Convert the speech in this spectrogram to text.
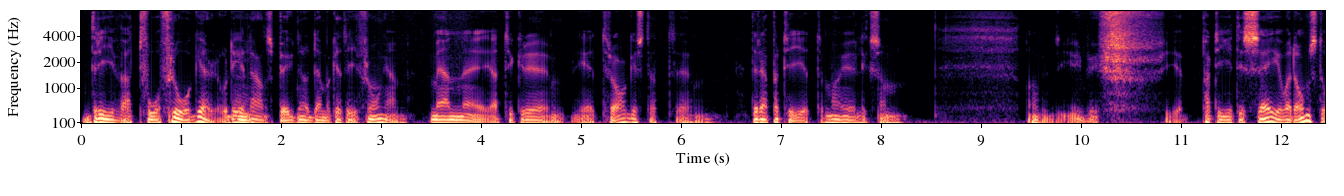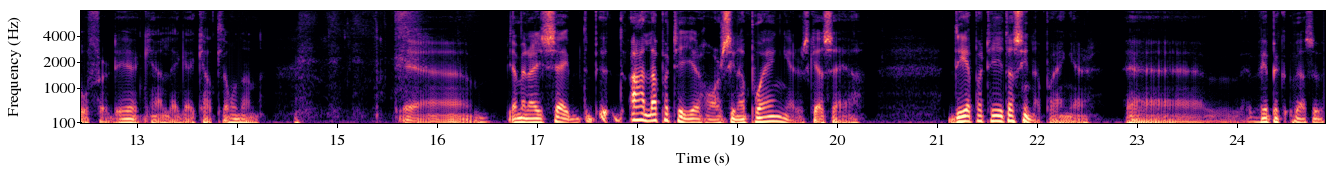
driva två frågor och det är mm. landsbygden och demokratifrågan. Men eh, jag tycker det är tragiskt att eh, det där partiet, de har ju liksom de, Partiet i sig och vad de står för, det kan jag lägga i kattlådan. Jag menar i sig, alla partier har sina poänger ska jag säga. Det partiet har sina poänger. Eh, VPK, alltså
